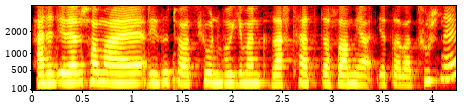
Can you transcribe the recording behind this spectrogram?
Hattet ihr dann schon mal die Situation, wo jemand gesagt hat, das war mir jetzt aber zu schnell?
